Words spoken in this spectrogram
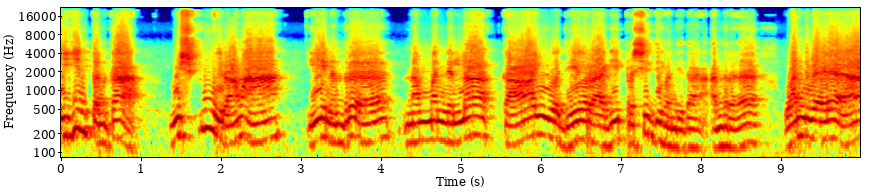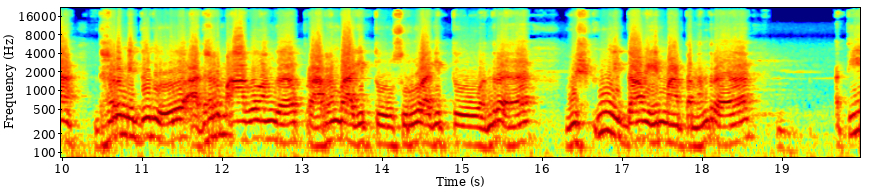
ಈಗಿನ ತನಕ ವಿಷ್ಣು ರಾಮ ಏನಂದ್ರ ನಮ್ಮನ್ನೆಲ್ಲ ಕಾಯುವ ದೇವರಾಗಿ ಪ್ರಸಿದ್ಧಿ ಹೊಂದಿದ. ಅಂದ್ರ ಒಂದ್ ವೇಳೆ ಧರ್ಮ ಇದ್ದುದು ಅಧರ್ಮ ಆಗೋ ಹಂಗ ಪ್ರಾರಂಭ ಆಗಿತ್ತು, ಶುರು ಆಗಿತ್ತು ಅಂದ್ರ ವಿಷ್ಣು ಇದ್ದಾವ ಏನ್ ಮಾಡ್ತಾನಂದ್ರ ಅತಿ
